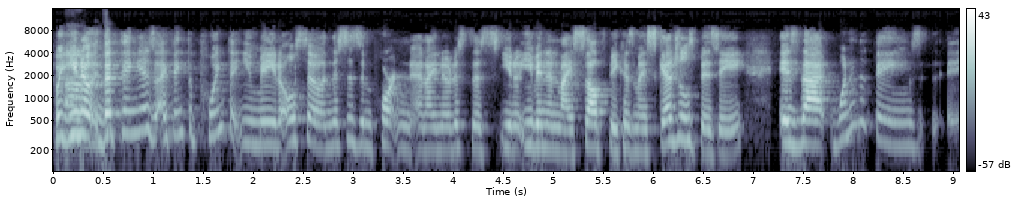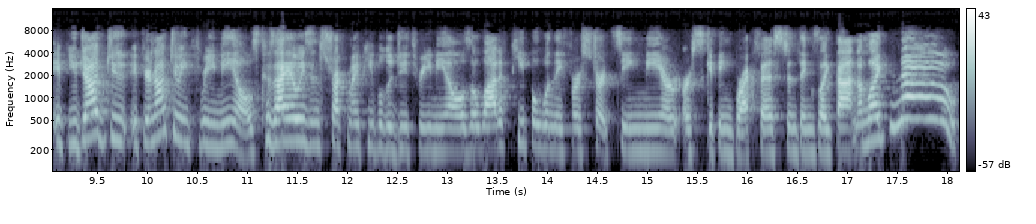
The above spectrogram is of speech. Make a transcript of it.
but you um, know, the thing is, I think the point that you made also, and this is important, and I noticed this, you know, even in myself because my schedule's busy, is that one of the things, if you don't do, if you're not doing three meals, because I always instruct my people to do three meals. A lot of people, when they first start seeing me, are, are skipping breakfast and things like that, and I'm like, no.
